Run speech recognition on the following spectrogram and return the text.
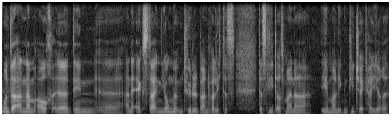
unter anderem auch äh, den äh, Anne Extra in Jung mit dem Tüdelband, weil ich das, das Lied aus meiner ehemaligen DJ-Karriere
